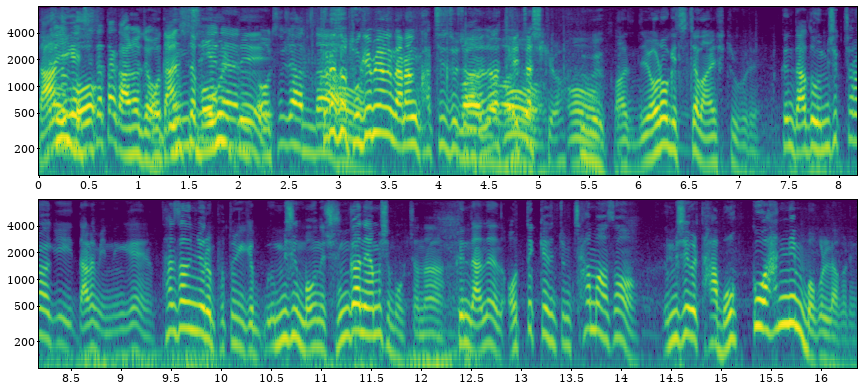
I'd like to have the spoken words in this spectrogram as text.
나는 이게 뭐- 진짜 딱 나눠져. 어, 난 진짜 먹을 때- 어, 투자한다. 그래서 어. 도겸이 형이 나랑 같이 맞아. 대짜 어. 시켜. 어, 맞아. 여러 개 진짜 많이 시키고 그래. 근데 나도 음식 철학이 나름 있는 게 탄산음료를 보통 이게 음식 먹는 중간에 한 번씩 먹잖아 근데 나는 어떻게든 좀 참아서 음식을 다 먹고 한 입 먹으려 그래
